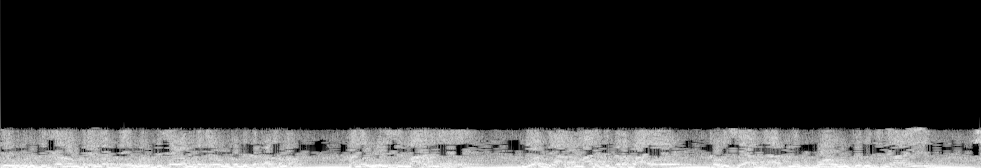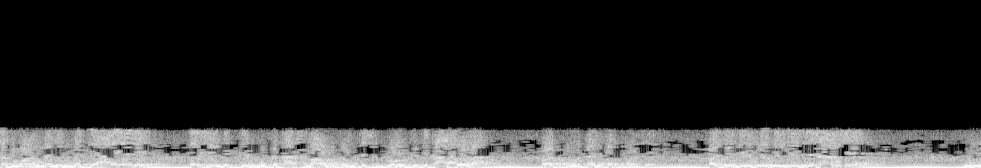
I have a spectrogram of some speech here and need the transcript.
जो गुरु के चरणों में लगते हैं, गुरु के चरण में लगे उनको भी कथा सुना। मैंने वो इसी मार्ग में है, जो अध्यात्म मार्ग की तरफ़ आए, थोड़ी सी आध्यात्मिक गुण उनके रुच आए, सदगुण में जिनमें से आए, ऐसे व्यक्तियों को कथा सुनाओगे तो उनके सदगुणों के विकास होगा, और पूर्णता की तरफ़ पहुंचेगा। और जो बिल्कुल विपरीत दिशा में हम्म,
